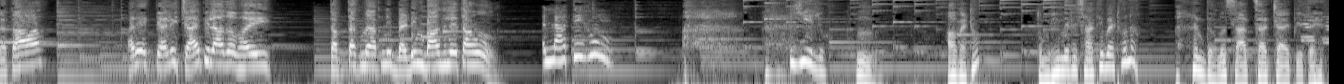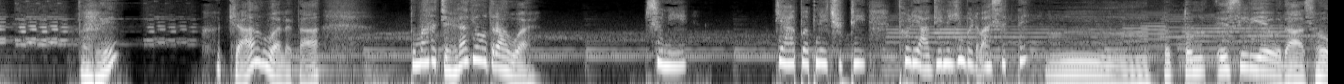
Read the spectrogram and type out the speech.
लता अरे एक प्याली चाय पिला दो भाई। तब तक मैं अपनी बेडिंग बाँध लेता हूँ। लाते हूँ। ये लो। आओ बैठो। तुम भी मेरे साथ ही बैठो ना। दोनों साथ साथ चाय पीते हैं। अरे क्या हुआ लता? तुम्हारा चेहरा क्यों उतरा हुआ है? सुनिए क्या आप अपनी छुट्टी थोड़ी आगे नहीं बढ़वा सकते? हम्म, तो तुम इसलिए उदास हो।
